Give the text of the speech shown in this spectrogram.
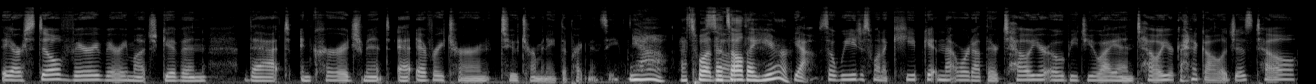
they are still very very much given that encouragement at every turn to terminate the pregnancy. Yeah, that's what that's all they hear. Yeah, so we just want to keep getting that word out there. Tell your OBGYN, tell your gynecologist, tell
